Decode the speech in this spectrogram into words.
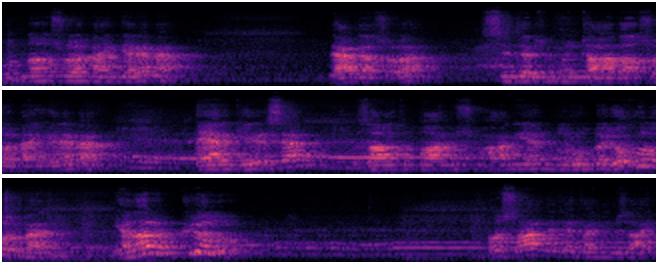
bundan sonra ben gelemem. Nereden sonra? Siddetül Münteha'dan sonra ben gelemem. Eğer gelirsem Zat-ı Pâni Sübhaniye nurunda yok olurum ben. Yanarım, kül olurum. O sadece Efendimiz'e ait.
